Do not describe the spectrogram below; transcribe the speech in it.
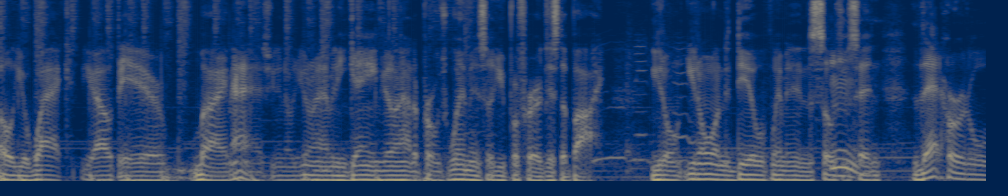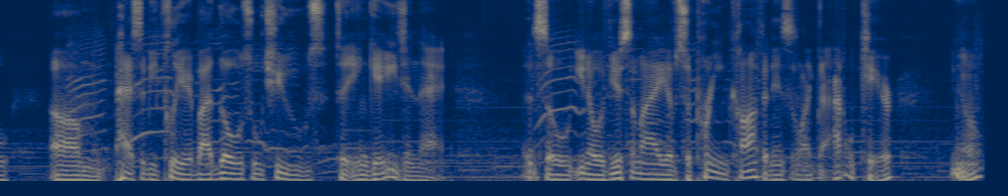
oh you're whack you're out there buying ass you know you don't have any game you don't know how to approach women so you prefer just to buy you don't you don't want to deal with women in the social setting that hurdle um has to be cleared by those who choose to engage in that so you know if you're somebody of supreme confidence like I don't care you know,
